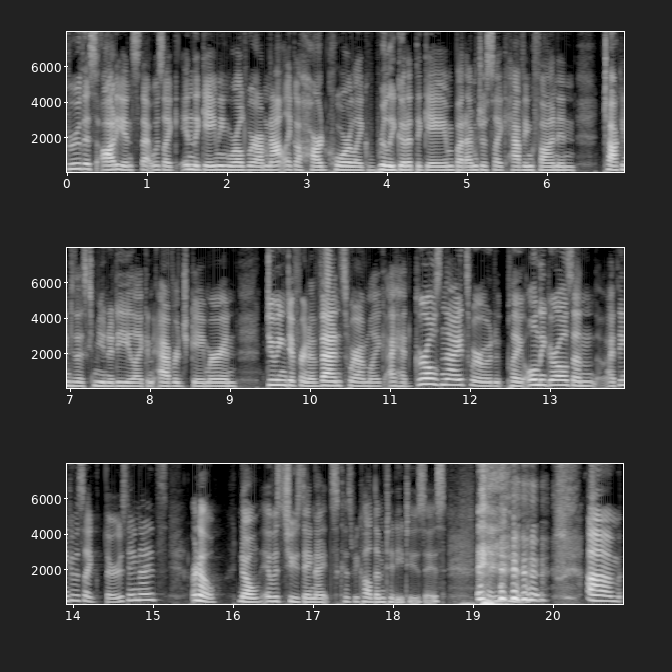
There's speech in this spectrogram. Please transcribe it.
grew this audience that was like in the gaming world where I'm not like a hardcore, like really good at the game, but I'm just like having fun and talking to this community like an average gamer and doing different events where I'm like, I had girls' nights where I would play only girls. And I think it was like Thursday nights or no, no, it was Tuesday nights because we called them Titty Tuesdays. um,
